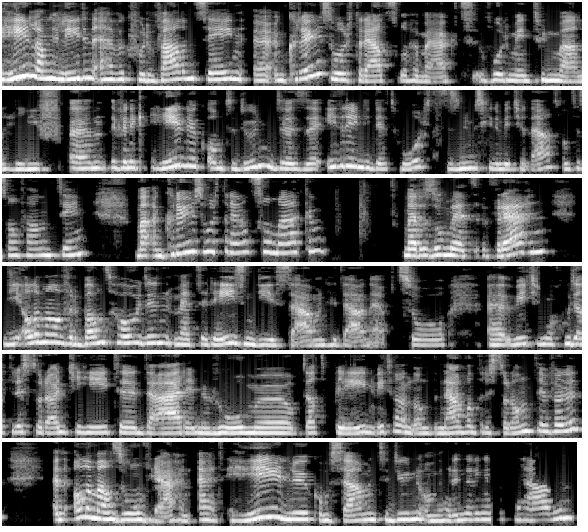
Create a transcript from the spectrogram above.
heel lang geleden heb ik voor Valentijn eh, een kruiswoordraadsel gemaakt voor mijn toenmalige lief. Ehm dat vind ik heel leuk om te doen. Dus eh, iedereen die dit hoort, het is nu misschien een beetje laat, want het is al Valentijn, maar een kruiswoordraadsel maken. Maar zo met vragen die allemaal verband houden met de reizen die je samen gedaan hebt. Zo, eh, weet je nog hoe dat restaurantje heette daar in Rome, op dat plein? Weet je wel, dan de naam van het restaurant invullen. En allemaal zo'n vragen. Echt heel leuk om samen te doen, om herinneringen te halen.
